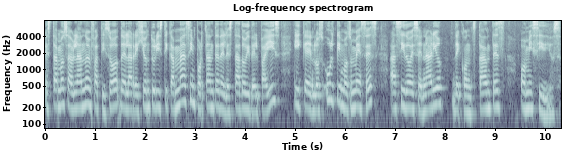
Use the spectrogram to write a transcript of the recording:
Estamos hablando, enfatizó, de la región turística más importante del estado y del país y que en los últimos meses ha sido escenario de constantes homicidios.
